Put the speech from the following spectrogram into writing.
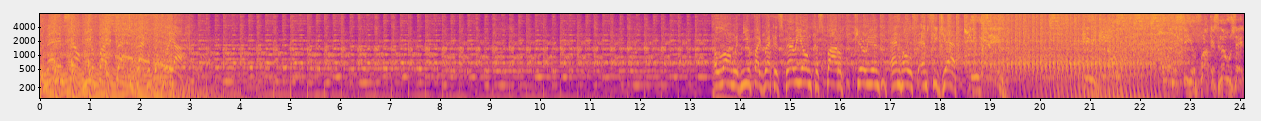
The man himself, Neophyte, back to back with the player. Along with Neophyte Records' very own Kasparov, Furyan, and host MC Jeff. Are you ready? Here we go I wanna see you fuckers lose it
